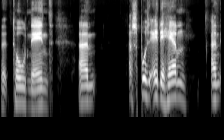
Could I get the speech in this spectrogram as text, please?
that told in the end. Um, I suppose Eddie Hearn, and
